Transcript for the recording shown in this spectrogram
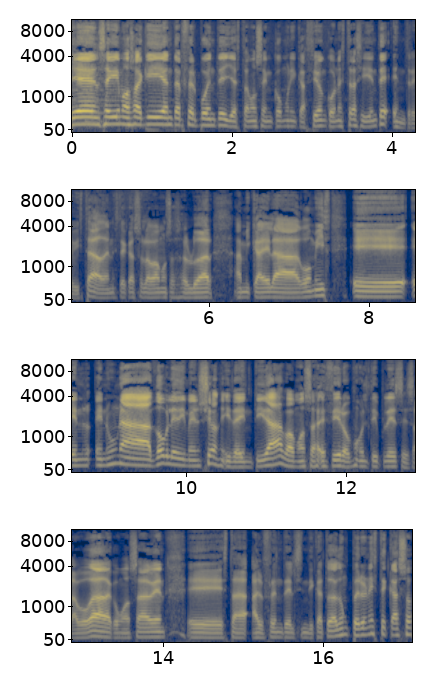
Bien, seguimos aquí en Tercer Puente y ya estamos en comunicación con nuestra siguiente entrevistada. En este caso la vamos a saludar a Micaela Gómez eh, en, una doble dimensión, identidad, vamos a decir, o múltiples. Es abogada, como saben, eh, está al frente del sindicato de ADUN, pero en este caso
